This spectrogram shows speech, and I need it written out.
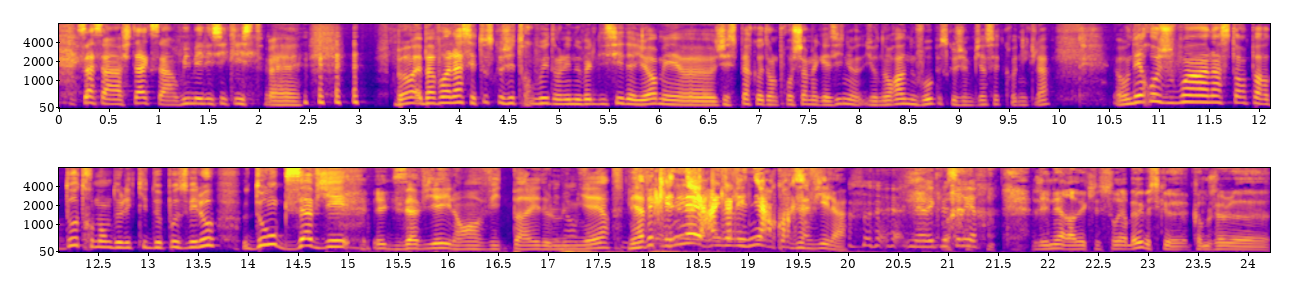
Ça, c'est un hashtag, c'est un oui mais les cyclistes. Ouais. bon, et ben voilà, c'est tout ce que j'ai trouvé dans les nouvelles d'ici d'ailleurs, mais euh, j'espère que dans le prochain magazine, il y en aura à nouveau parce que j'aime bien cette chronique-là. On est rejoint à l'instant par d'autres membres de l'équipe de Pause Vélo, dont Xavier. Et Xavier, il a envie de parler de Il lumière. de- Mais avec les nerfs, hein, il a les nerfs encore, Xavier, là. Mais avec le sourire. Les nerfs avec le sourire. Bah oui, parce que comme je le,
